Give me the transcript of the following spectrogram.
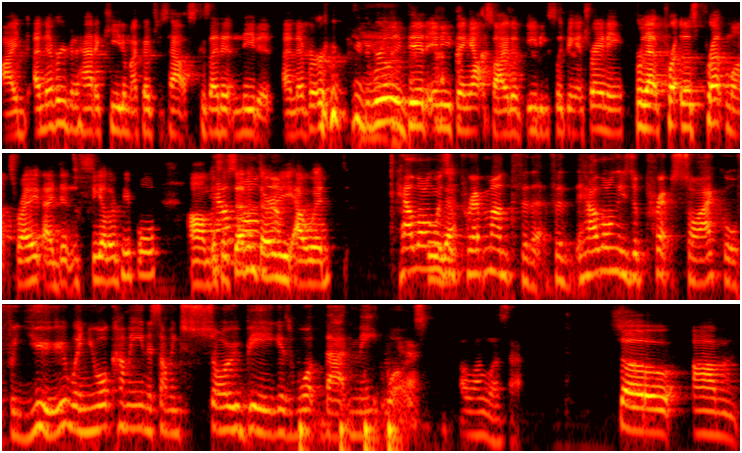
I, I never even had a key to my coach's house because I didn't need it. I never really did anything outside of eating, sleeping, and training for that pre- those prep months. Right? I didn't see other people. Um, so seven thirty, I would. How long was, was a prep month for that? For how long is a prep cycle for you when you're coming into something so big as what that meet was? Yeah. How long was that? So um,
